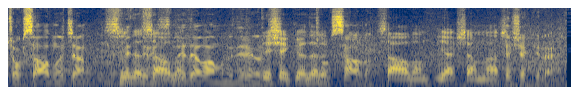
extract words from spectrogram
Çok sağ olun hocam. de sağ Hizmetlerinizin olun. de devamını diliyoruz. Teşekkür ederim. Çok sağ olun. Sağ olun. İyi akşamlar. Teşekkürler.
